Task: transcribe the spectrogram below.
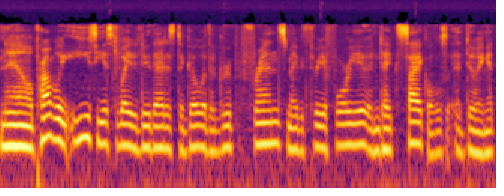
Now, probably easiest way to do that is to go with a group of friends, maybe three or four of you, and take cycles at doing it.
